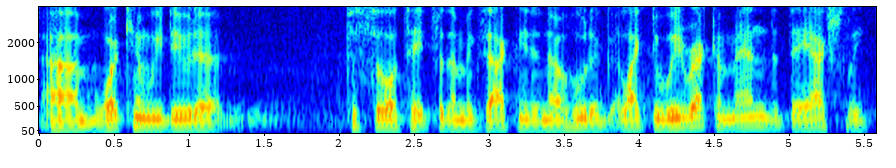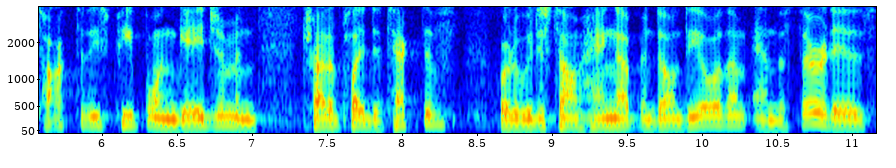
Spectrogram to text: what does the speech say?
Um, what can we do to facilitate for them exactly to know who to go like do we recommend that they actually talk to these people engage them and try to play detective or do we just tell them hang up and don't deal with them? And the third is,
